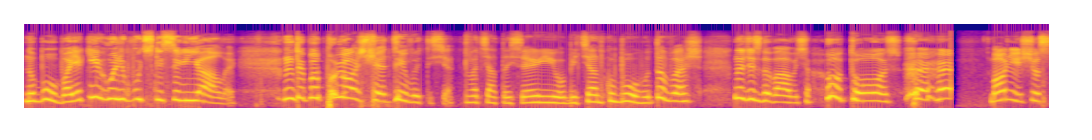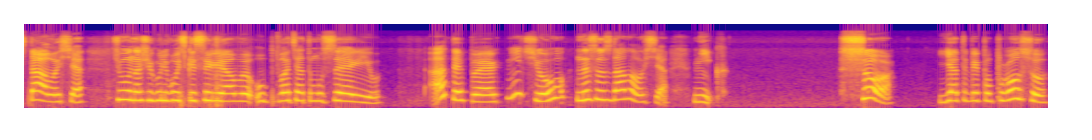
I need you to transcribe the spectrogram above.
Ну, Буба, які голівудські серіали? Ну тепер проще дивитися. 20-й серії обіцянку Богу, то ж не дізнавалися. Отож. Хе-хе. Мені що сталося? Чому наші голівудські серіали у 20 серію? А тепер нічого не создавалося, Нік. Що? Я тобі попрошу,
